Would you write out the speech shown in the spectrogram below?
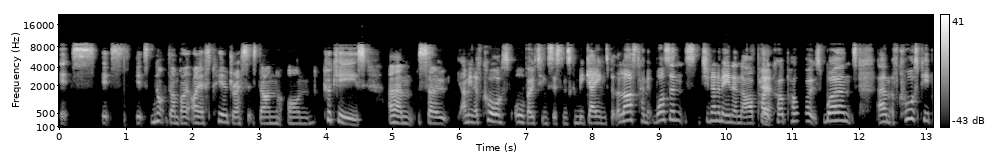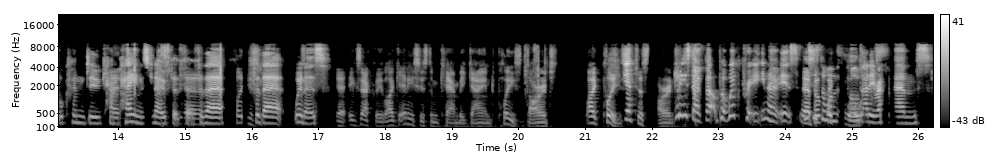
it's it's it's not done by ISP address. It's done on cookies. Um, so, I mean, of course, all voting systems can be gamed, but the last time it wasn't. Do you know what I mean? And our poll, Yeah. poll votes weren't. Um, of course, people can do campaigns, you know, for, for, Yeah. for their Please. for their winners. Yeah, exactly. Like any system can be gamed. Please don't. Like, please, Yeah. just don't. Please don't. But but we're pretty. You know, it's Yeah, this is the one that cool. PollDaddy recommends.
